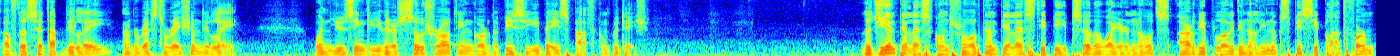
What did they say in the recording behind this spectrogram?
of the setup delay and restoration delay when using either source routing or the PCE-based path computation. The GMPLS-controlled MPLS-TP pseudo-wire nodes are deployed in a Linux PC platform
